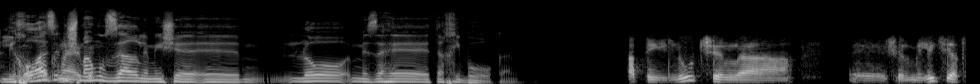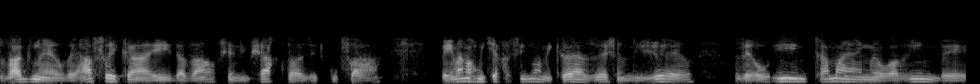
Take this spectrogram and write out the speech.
לכאורה לא זה נשמע מה... מוזר למי שלא מזהה את החיבור כאן. הפעילות של, ה... אה, של מיליציית וגנר באפריקה היא דבר שנמשך כבר איזו תקופה, ואם אנחנו מתייחסים למקרה הזה של ניג'ר, ורואים כמה הם מעורבים ב...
